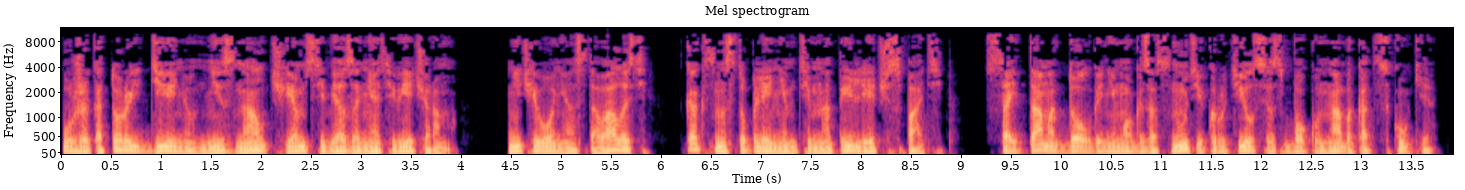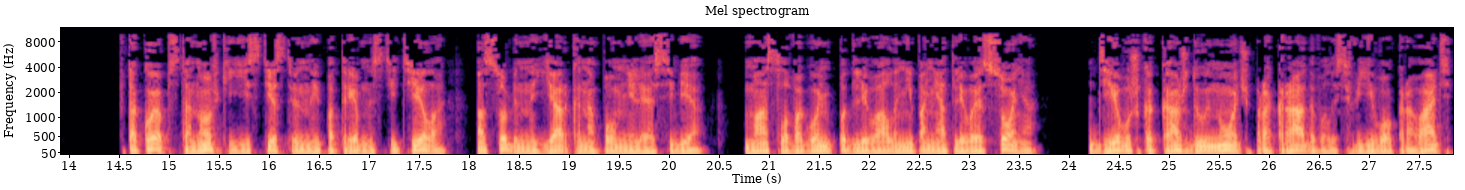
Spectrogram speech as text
Уже который день он не знал, чем себя занять вечером. Ничего не оставалось, как с наступлением темноты лечь спать. Сайтама долго не мог заснуть и крутился сбоку на бок от скуки. В такой обстановке естественные потребности тела особенно ярко напомнили о себе. Масло в огонь подливала непонятливая Соня. Девушка каждую ночь прокрадывалась в его кровать,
